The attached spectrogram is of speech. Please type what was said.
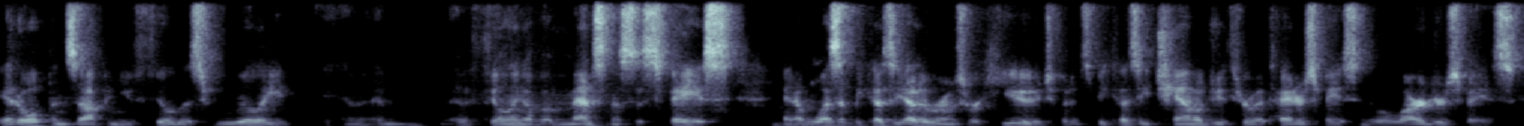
it opens up and you feel this really a feeling of immenseness of space. And it mm-hmm. wasn't because the other rooms were huge, but it's because he channeled you through a tighter space into a larger space.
